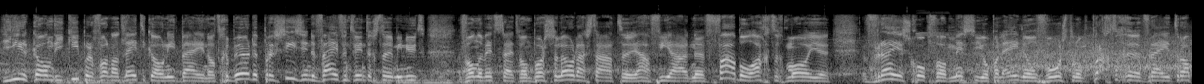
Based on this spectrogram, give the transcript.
hier kan die keeper van Atletico niet bij. En Dat gebeurde precies in de 25e minuut van de wedstrijd. Want Barcelona staat ja, via een fabelachtig mooie vrije schop van Messi op een 1-0 voorsprong. Prachtige vrije trap.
